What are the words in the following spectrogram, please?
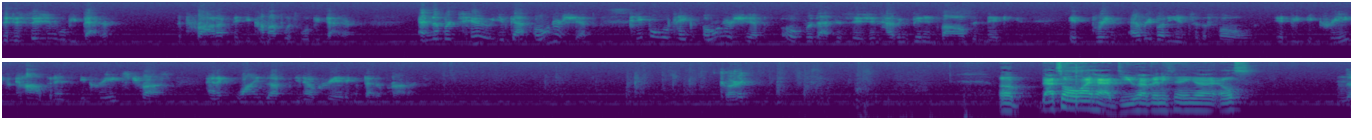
The decision will be better. The product that you come up with will be better. And number two, you've got ownership. People will take ownership over that decision, having been involved in making it. It brings everybody into the fold. It, it creates confidence. It creates trust, and it winds up, you know, creating a better product. Kartik? Uh, that's all I had. Do you have anything uh, else? No,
